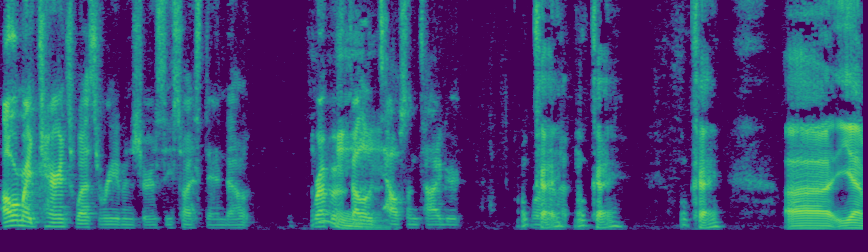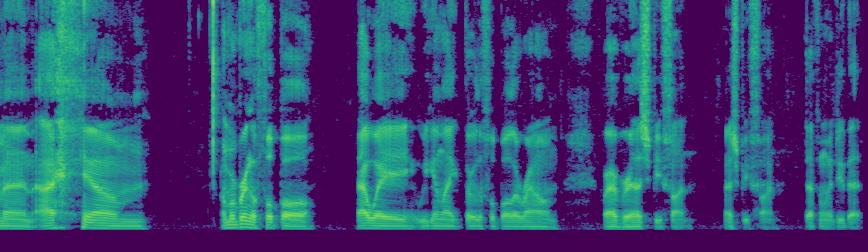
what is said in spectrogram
I'll wear my Terrence West Ravens jersey so I stand out. Rep a fellow hmm. Towson Tiger. Okay, okay, okay. Uh, yeah, man. I um, I'm gonna bring a football. That way we can like throw the football around wherever. That should be fun. That should be fun. Definitely do that.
